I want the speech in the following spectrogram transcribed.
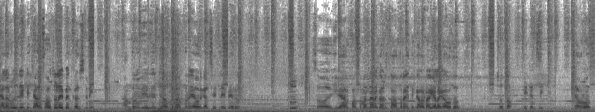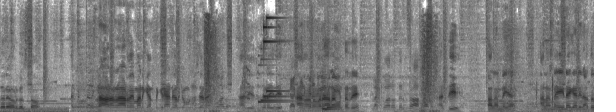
చాలా రోజులు ఏంటి చాలా సంవత్సరాలు అయిపోయింది కలుసుకుని. అందరూ వేరు వేరు జాబ్లు అందరూ ఎవరికాలు సెటిల్ అయిపోయారు. సో ఈవేళ కొంతమంది అయినా కలుస్తాం. అందరూ అయితే కలవడం ఎలాగ అవ్వదు చూద్దాం ఏటెన్సీ ఎవరు వస్తారో ఎవరు కలుస్తాం. రావడం రావడమే మనకి ఎంత గ్రాండ్ వెల్కమ్ చూసారా? అది చూసారా ఇది ఆహ్వానం అలా ఉంటది. అది వాళ్ళ అన్నయ్య వాళ్ళ అన్నయ్య అయినా కానీ నాతో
